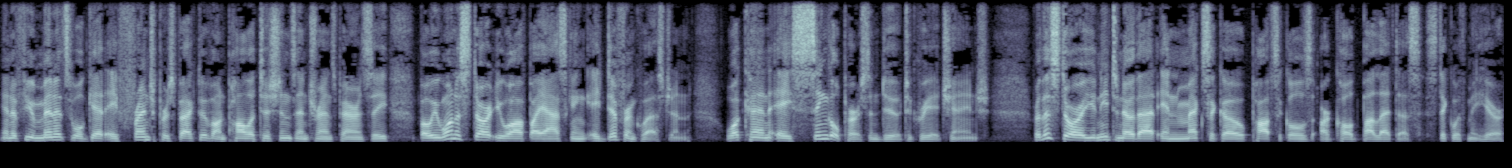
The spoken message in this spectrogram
In a few minutes, we'll get a French perspective on politicians and transparency, but we want to start you off by asking a different question. What can a single person do to create change? For this story, you need to know that in Mexico, popsicles are called paletas. Stick with me here.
